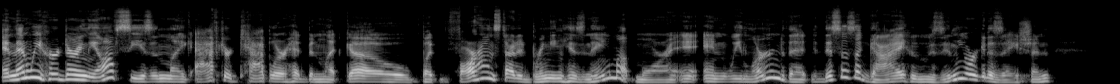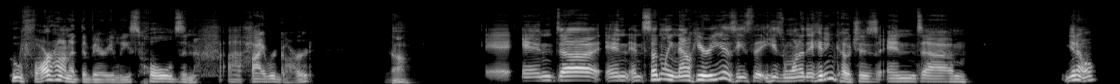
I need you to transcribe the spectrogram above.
and then we heard during the offseason, like after Kapler had been let go, but Farhan started bringing his name up more. And, and we learned that this is a guy who's in the organization, who Farhan at the very least holds in uh, high regard. Yeah. And uh, and and suddenly now here he is. He's the, he's one of the hitting coaches, and um, you know,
